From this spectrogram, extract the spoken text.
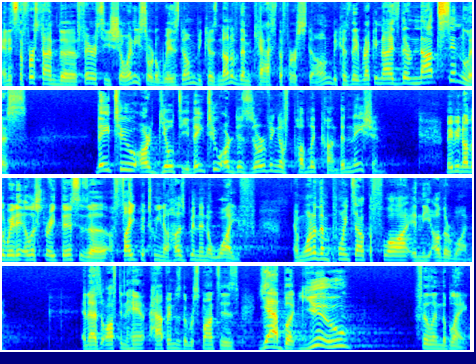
And it's the first time the Pharisees show any sort of wisdom because none of them cast the first stone because they recognize they're not sinless. They too are guilty. They too are deserving of public condemnation. Maybe another way to illustrate this is a, fight between a husband and a wife, and one of them points out the flaw in the other one. And as often ha- happens, the response is, Yeah, but you fill in the blank.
